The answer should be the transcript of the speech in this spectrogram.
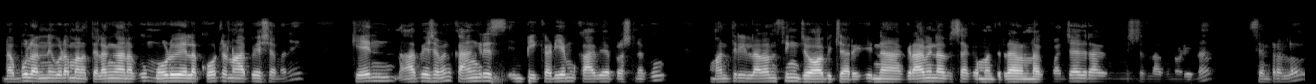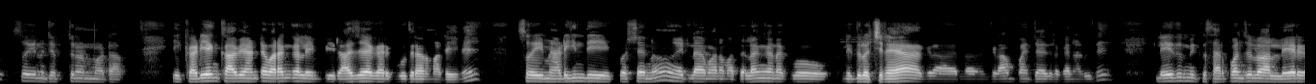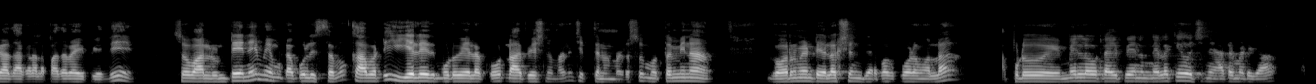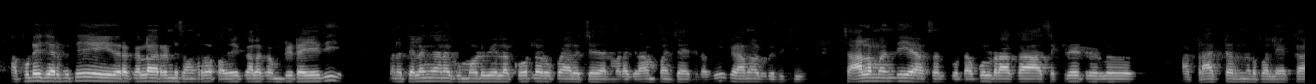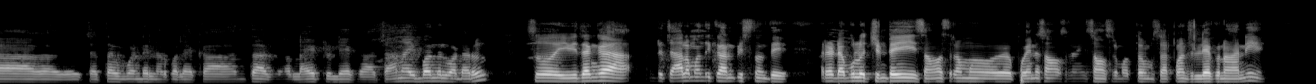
డబ్బులు అన్నీ కూడా మన తెలంగాణకు మూడు వేల కోట్లను ఆపేశామని కేంద్ర ఆపేశామని కాంగ్రెస్ ఎంపీ కడియం కావ్య ప్రశ్నకు మంత్రి లలన్ సింగ్ జవాబిచ్చారు. ఈయన గ్రామీణాభివృద్ధి శాఖ మంత్రి నాకు పంచాయతీరాజ్ మినిస్టర్ లాగా ఉన్నాడు ఈయన. సెంట్రల్లో. సో ఈయన చెప్తున్నాను అనమాట ఈ కడియం కావ్య అంటే వరంగల్ ఎంపీ రాజయ్య గారి కూతురు అనమాట ఈమె. సో ఈమె అడిగింది క్వశ్చన్ ఇట్లా మన మా తెలంగాణకు నిధులు వచ్చినాయా గ్రా గ్రామ పంచాయతీలకు అని అడిగితే లేదు మీకు సర్పంచులు వాళ్ళు లేరు కదా అక్కడ వాళ్ళ పదవి అయిపోయింది. సో వాళ్ళు ఉంటేనే మేము డబ్బులు ఇస్తాము. కాబట్టి ఇయ్యలేదు మూడు వేల కోట్లు ఆపేసినామని చెప్తాను అనమాట సో మొత్తం మీద గవర్నమెంట్ ఎలక్షన్ జరపకపోవడం వల్ల అప్పుడు ఎమ్మెల్యే ఓట్లు అయిపోయిన నెలకే వచ్చినాయి ఆటోమేటిక్గా. అప్పుడే జరిపితే ఇదివరకల్లా రెండు సంవత్సరాల పదవి కాలం కంప్లీట్ అయ్యేది. మన తెలంగాణకు మూడు వేల కోట్ల రూపాయలు వచ్చేది అనమాట గ్రామ పంచాయతీలకు గ్రామాభివృద్ధికి. చాలామంది అసలు డబ్బులు రాక సెక్రటరీలు ఆ ట్రాక్టర్ నడపలేక చెత్త బండిలు నడపలేక అంతా లైట్లు లేక చాలా ఇబ్బందులు పడ్డారు. సో ఈ విధంగా అంటే చాలా మందికి అనిపిస్తుంది. అరే డబ్బులు వచ్చింటాయి ఈ సంవత్సరం పోయిన సంవత్సరం ఈ సంవత్సరం మొత్తం సర్పంచ్ లేకున్నా కానీ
